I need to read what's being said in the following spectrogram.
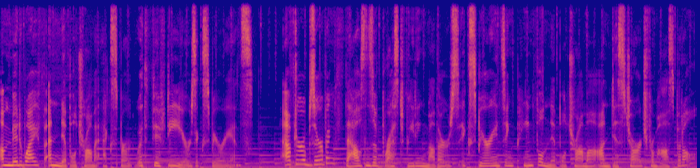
a midwife and nipple trauma expert with 50 years' experience. After observing thousands of breastfeeding mothers experiencing painful nipple trauma on discharge from hospital,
